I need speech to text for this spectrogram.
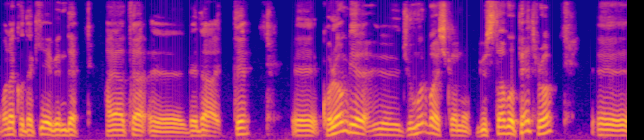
Monaco'daki evinde hayata e, veda etti. E, Kolombiya e, Cumhurbaşkanı Gustavo Petro e,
